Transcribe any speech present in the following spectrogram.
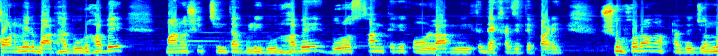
কর্মের বাধা দূর হবে, মানসিক চিন্তাগুলি দূর হবে, দূরস্থান থেকে কোনো লাভ মিলতে দেখা যেতে পারে। শুভ রং আপনাদের জন্য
